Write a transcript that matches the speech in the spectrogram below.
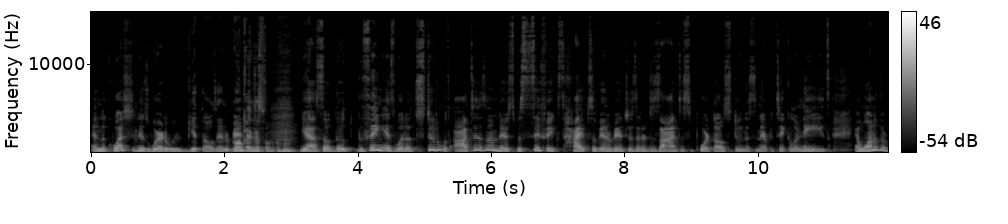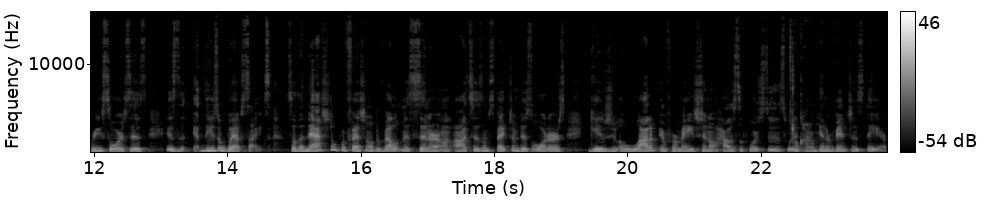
And the question is, where do we get those interventions? Okay, this one. Mm-hmm. Yeah. So the the thing is, with a student with autism, there's specific types of interventions that are designed to support those students and their particular needs. And one of the resources is the, these are websites. So the National Professional Development Center on Autism Spectrum Disorders gives you a lot of information on how to support students with okay. interventions there.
